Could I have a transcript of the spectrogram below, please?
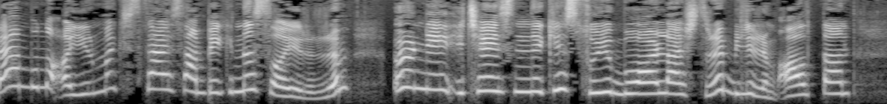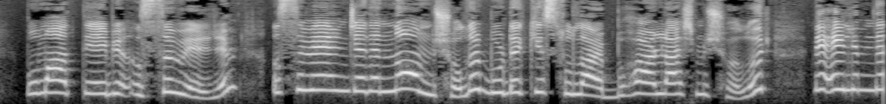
Ben bunu ayırmak istersem peki nasıl ayırırım? Örneğin içerisindeki suyu buharlaştırabilirim. Alttan bu maddeye bir ısı veririm. Isı verince de ne olmuş olur? Buradaki sular buharlaşmış olur ve elimde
